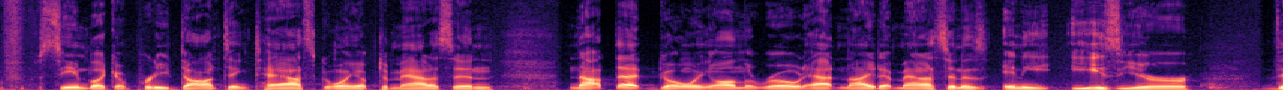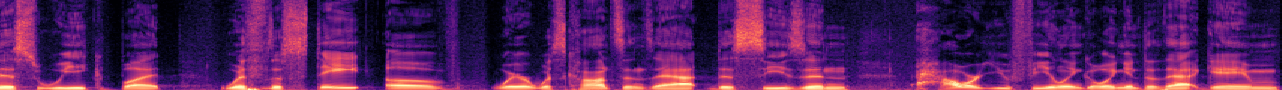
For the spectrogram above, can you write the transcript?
f- seemed like a pretty daunting task going up to Madison. Not that going on the road at night at Madison is any easier this week, but with the state of where Wisconsin's at this season, how are you feeling going into that game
